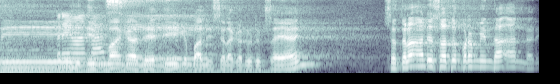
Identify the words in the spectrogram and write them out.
kasih Terima Ima kasih. KDI kembali silakan duduk sayang. Setelah ada satu permintaan dari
